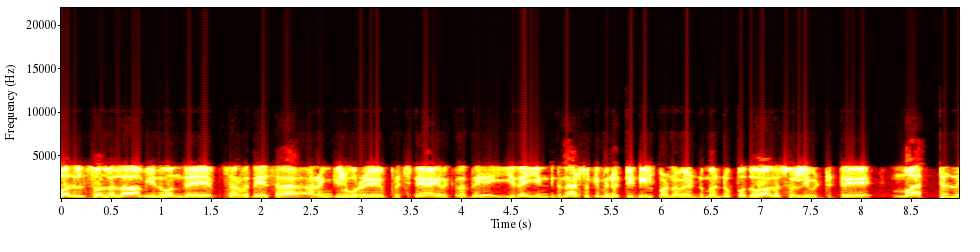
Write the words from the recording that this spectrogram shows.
பதில் சொல்லலாம். இது வந்து சர்வதேச அரங்கில் ஒரு பிரச்சனையா இருக்கிறது. இதை இன்டர்நேஷனல் கம்யூனிட்டி டீல் பண்ண வேண்டும் என்று பொதுவாக சொல்லிவிட்டுட்டு மற்றது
